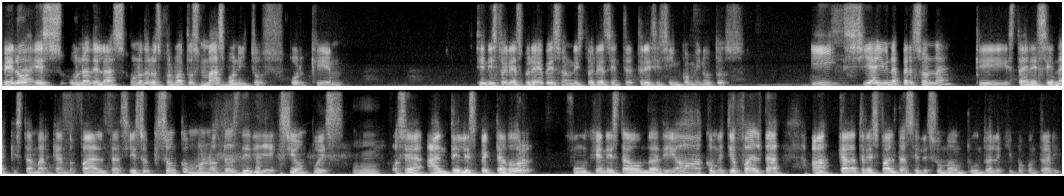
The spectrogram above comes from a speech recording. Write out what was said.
Pero es una de las, uno de los formatos más bonitos porque tiene historias breves, son historias entre 3 y 5 minutos. Y si hay una persona que está en escena, que está marcando faltas y eso, que son como notas de dirección, pues. O sea, ante el espectador fungen esta onda de, ah, cometió falta. A cada tres faltas se le suma un punto al equipo contrario.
